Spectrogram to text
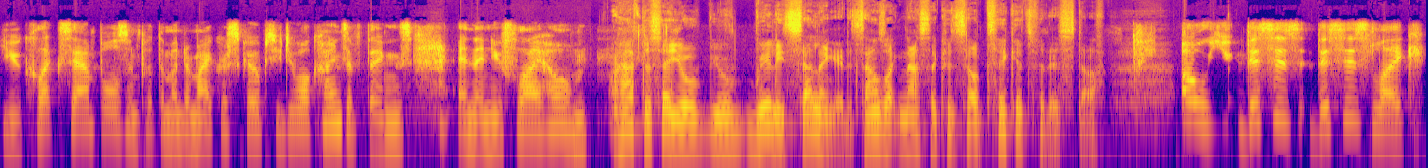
you collect samples and put them under microscopes, you do all kinds of things, and then you fly home. I have to say, you're you're really selling it. It sounds like NASA could sell tickets for this stuff. Oh, you, this is this is like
